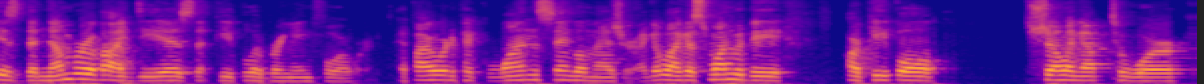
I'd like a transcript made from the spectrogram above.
is the number of ideas that people are bringing forward. If I were to pick one single measure, I guess one would be, are people showing up to work?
